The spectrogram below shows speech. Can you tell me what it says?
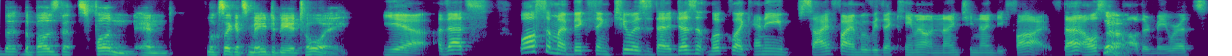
the the Buzz that's fun and looks like it's made to be a toy. Yeah, that's well, also my big thing too is, is that it doesn't look like any sci-fi movie that came out in 1995. That also yeah. bothered me. Where it's,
